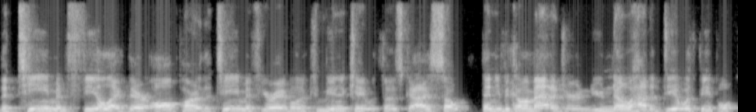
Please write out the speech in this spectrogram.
the team and feel like they're all part of the team if you're able to communicate with those guys. So then you become a manager and you know how to deal with people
